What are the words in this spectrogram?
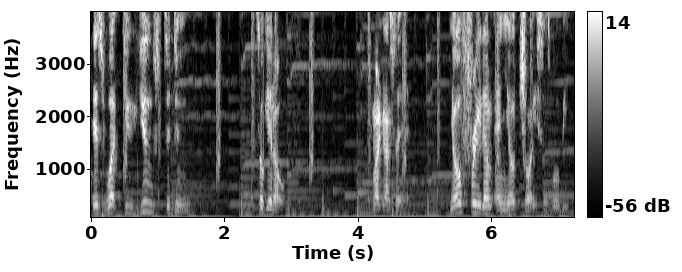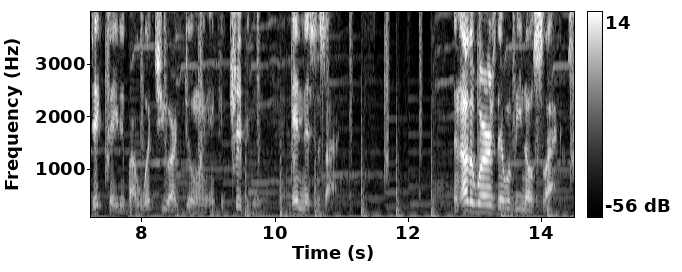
is what you used to do. So get over. Like I said, your freedom and your choices will be dictated by what you are doing and contributing in this society. In other words, there will be no slackers.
